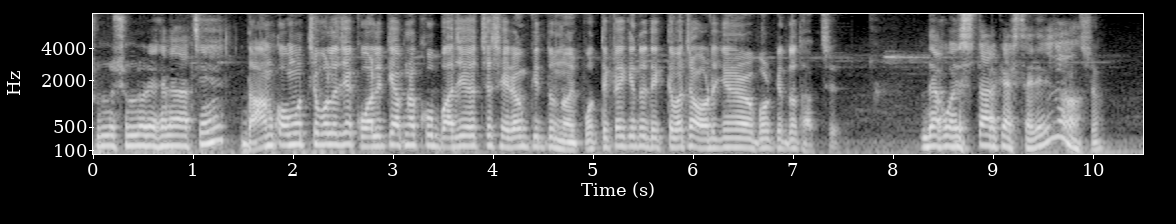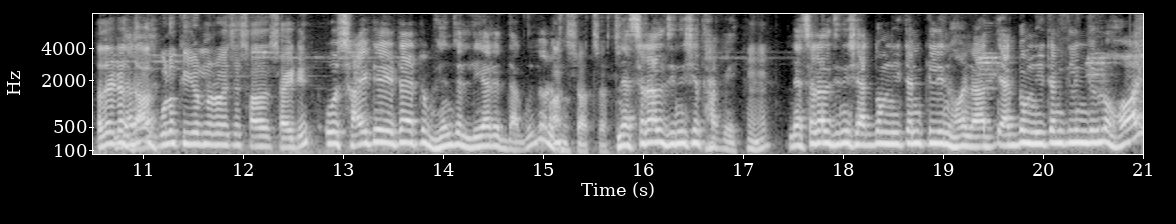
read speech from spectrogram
সুন্দর সুন্দর এখানে আছে। দাম কম হচ্ছে বলে যে কোয়ালিটি আপনার খুব বাজে হচ্ছে সেরকম কিন্তু নয়। প্রত্যেকটাই কিন্তু দেখতে পাচ্ছেন অরিজিনাল ওপর কিন্তু থাকছে। দেখো স্টার ক্যাশ সাইড দেখেছ? আচ্ছা। তাহলে এটা দাগগুলো কি জন্য রয়েছে সাইডে ও সাইডে এটা একটু ভেঞ্জের লেয়ারের দাগ বুঝতে পারছ? আচ্ছা আচ্ছা আচ্ছা। ন্যাচারাল জিনিসে থাকে। ন্যাচারাল জিনিস একদম নিট অ্যান্ড ক্লিন হয় না। একদম নিট অ্যান্ড ক্লিন যেগুলো হয়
